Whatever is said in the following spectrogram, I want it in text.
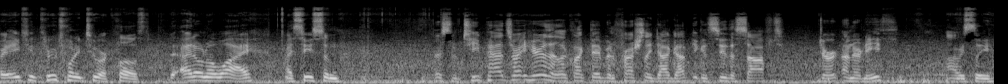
or 18 through 22 are closed. I don't know why. I see some there's some tee pads right here that look like they've been freshly dug up. You can see the soft dirt underneath, obviously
